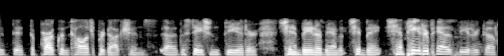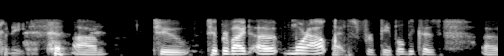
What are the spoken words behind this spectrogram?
at, the Parkland College Productions, uh, the Station Theater, Champaign Urbana, Champaign, Champaign Urbana Theater Company, um, to to provide uh, more outlets for people because uh,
